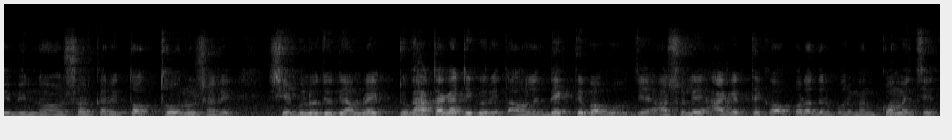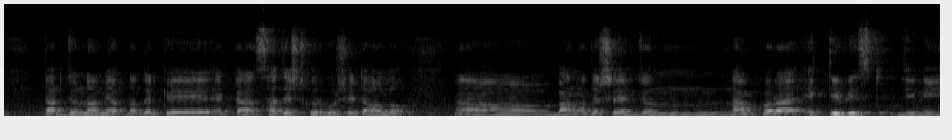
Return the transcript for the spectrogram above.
বিভিন্ন সরকারি তথ্য অনুসারে, সেগুলো যদি আমরা একটু ঘাটাঘাটি করি, তাহলে দেখতে পাবো যে আসলে আগের থেকে অপরাধের পরিমাণ কমেছে। তার জন্য আমি আপনাদেরকে একটা সাজেস্ট করব, সেটা হলো বাংলাদেশের একজন নামকরা অ্যাক্টিভিস্ট যিনি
